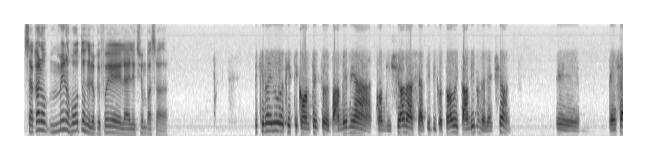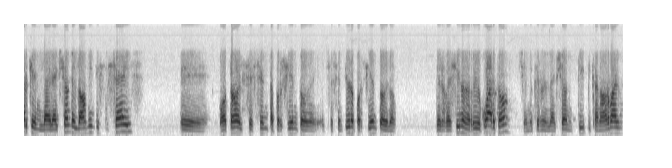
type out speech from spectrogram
sacaron menos votos de lo que fue la elección pasada. Es que no hay duda que este contexto de pandemia condiciona hacia típico todo y también una elección. Eh, pensar que en la elección del 2016 eh, votó el 60%, de, el 61% de los, de los vecinos de Río Cuarto, siendo que era una elección típica, normal.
